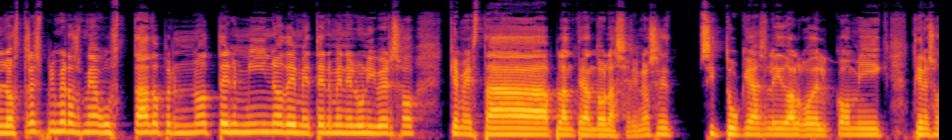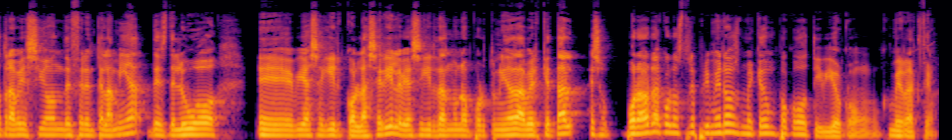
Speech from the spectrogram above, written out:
los tres primeros me ha gustado, pero no termino de meterme en el universo que me está planteando la serie. No sé si tú que has leído algo del cómic tienes otra visión diferente a la mía. Desde luego eh, voy a seguir con la serie, le voy a seguir dando una oportunidad a ver qué tal. Eso, por ahora con los tres primeros me quedo un poco tibio con, mi reacción.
